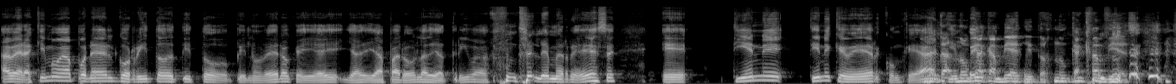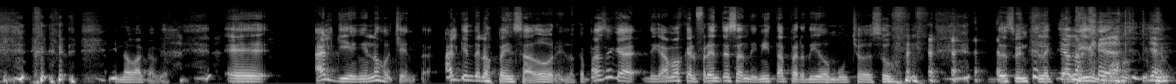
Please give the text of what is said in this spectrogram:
A ver, aquí me voy a poner el gorrito de Tito Pilorero, que ya, ya, paró la diatriba contra el MRS. Eh, tiene tiene que ver con que alguien... Nunca, cambié, Tito, nunca cambié. y no va a cambiar. Eh, alguien en los 80, alguien de los pensadores. Lo que pasa es que, digamos que el Frente Sandinista ha perdido mucho de su, de su intelectualismo. ya. no.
